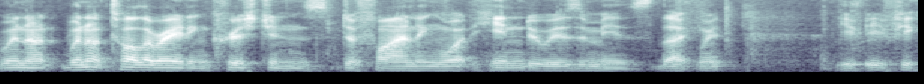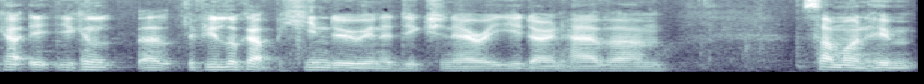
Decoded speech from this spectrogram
we're not, we're not tolerating Christians defining what Hinduism is. Like, when, if you you can, uh, if you look up Hindu in a dictionary, you don't have um, someone who,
